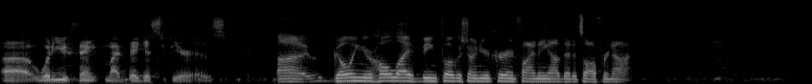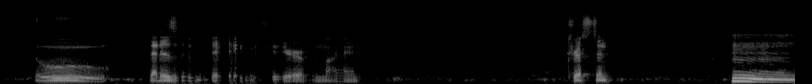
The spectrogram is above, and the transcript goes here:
Uh, what do you think my biggest fear is? Uh, going your whole life being focused on your career and finding out that it's all for naught. Ooh, that is a big fear of mine. Tristan. Hmm.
